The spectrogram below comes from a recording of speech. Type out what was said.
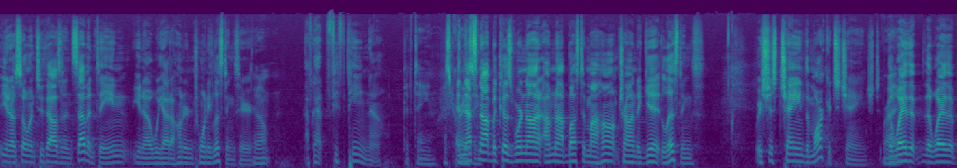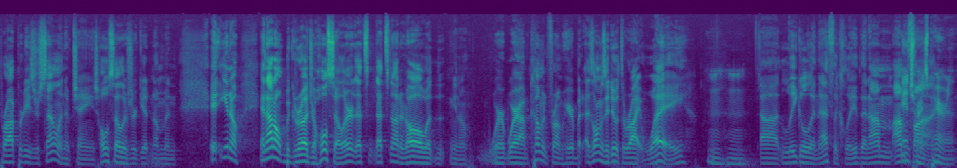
you know. So in 2017, you know, we had 120 listings here. Know, I've got 15 now, 15. That's crazy. and that's not because we're not. I'm not busting my hump trying to get listings. It's just changed. The market's changed. The way that the way that properties are selling have changed. Wholesalers are getting them, and it, you know, and I don't begrudge a wholesaler. That's that's not at all what you know where where I'm coming from here. But as long as they do it the right way, uh, legal and ethically, then I'm I'm Mm-hmm. and fine. transparent.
